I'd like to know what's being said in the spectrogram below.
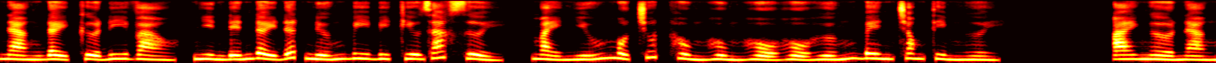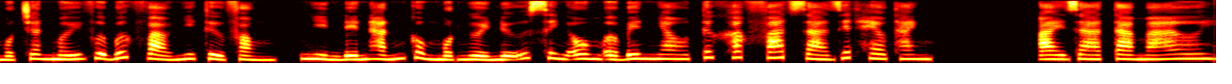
Nàng đẩy cửa đi vào, nhìn đến đầy đất nướng BBQ rác rưởi, mày nhíu một chút hùng hùng hổ hổ hướng bên trong tìm người. Ai ngờ nàng một chân mới vừa bước vào nhi tử phòng, nhìn đến hắn cùng một người nữ sinh ôm ở bên nhau tức khắc phát ra giết heo thanh. Ai ra ta má ơi,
